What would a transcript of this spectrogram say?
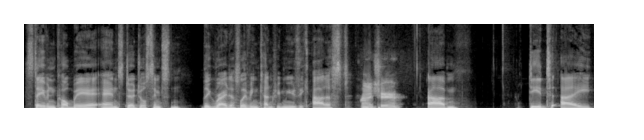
Stephen Colbert and Sturgill Simpson, the greatest living country music artist, Oh, sure. um, did a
